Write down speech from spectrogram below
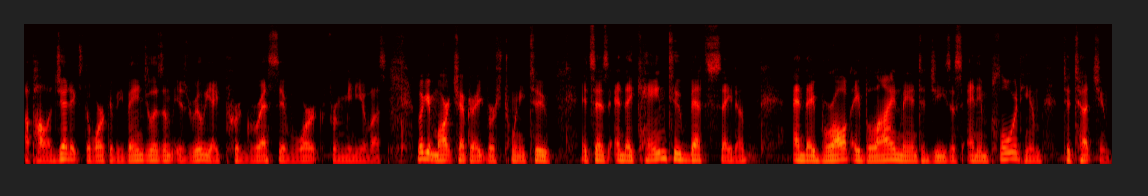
apologetics, the work of evangelism, is really a progressive work for many of us. Look at Mark chapter 8, verse 22. It says, And they came to Bethsaida, and they brought a blind man to Jesus and implored him to touch him.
